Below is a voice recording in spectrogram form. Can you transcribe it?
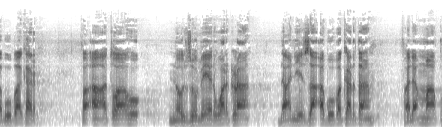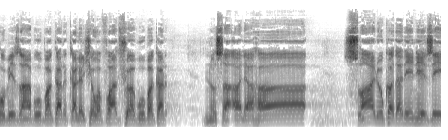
ابو بکر فاعطاه نو زبیر ورکړه دا نيزه ابو بکر ته فلما قبض ابو بکر کله چې وفات شو ابو بکر نو سالها سوال وکړه د دې نيزه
